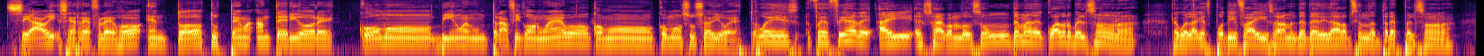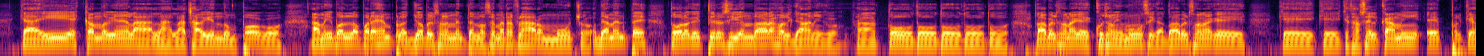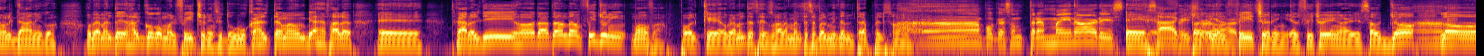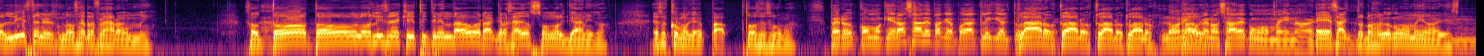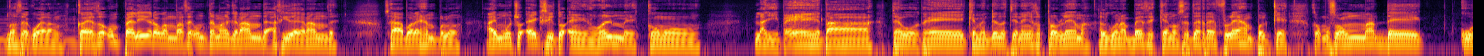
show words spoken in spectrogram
Se, se reflejó en todos tus temas anteriores cómo vino en un tráfico nuevo, cómo, cómo sucedió esto. Pues, pues fíjate, ahí, o sea, cuando son un tema de cuatro personas, recuerda que Spotify solamente te da la opción de tres personas que ahí es cuando viene la, la, la chavienda un poco. A mí, por, lo, por ejemplo, yo personalmente no se me reflejaron mucho. Obviamente, todo lo que estoy recibiendo ahora es orgánico. O sea, todo, todo, todo, todo, todo. Toda persona que escucha mi música, toda persona que, que, que, que se acerca a mí es porque es orgánico. Obviamente es algo como el featuring. Si tú buscas el tema de un viaje, sale eh, Carol G, J, tan, featuring, mofa. Porque obviamente se, solamente se permiten tres personas. Ah, porque son tres main artists. Exacto, y el, featuring, el featuring artist. So, yo, ah. los listeners no se reflejaron en mí. So, ah. todos los listeners que yo estoy teniendo ahora, gracias a Dios, son orgánicos. Eso es como que, pa, todo se suma. Pero como quiera sale para que pueda cliquear tu Claro, claro, claro, claro. Lo único que no sale como main artist. Exacto, no sale como main artist. No se cuelan. Mm. eso es un peligro cuando haces un tema grande, así de grande. O sea, por ejemplo, hay muchos éxitos enormes como la jipeta, te boté, que me entiendes, tienen esos problemas algunas veces que no se te reflejan porque como son más de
